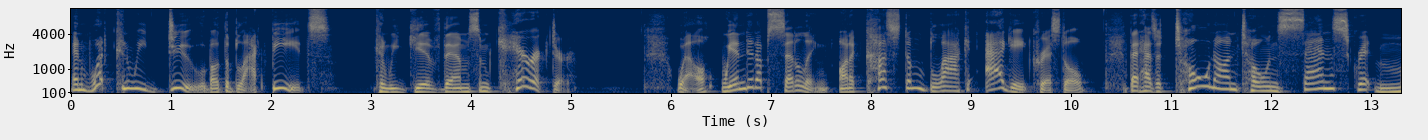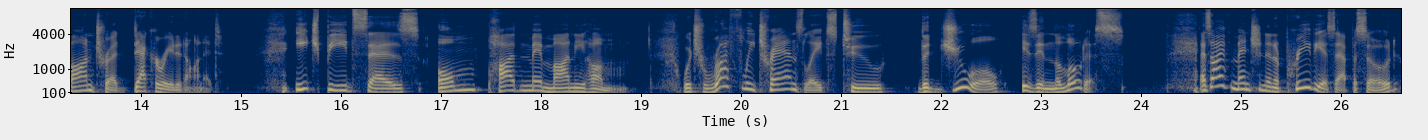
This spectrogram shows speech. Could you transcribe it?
And what can we do about the black beads? Can we give them some character? Well, we ended up settling on a custom black agate crystal that has a tone on tone Sanskrit mantra decorated on it. Each bead says Om Padme Mani Hum, which roughly translates to the jewel is in the lotus. As I've mentioned in a previous episode,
